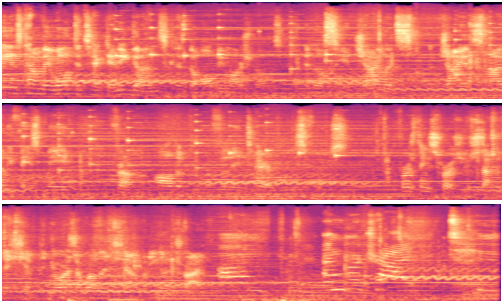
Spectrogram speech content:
aliens come, they won't detect any guns because they'll all be marshmallows, and they'll see a giant, a giant smiley face made from all the from the entire police force. First things first, you're stuck in the ship. The doors are welded shut. What are you gonna try? Um, I'm gonna try to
